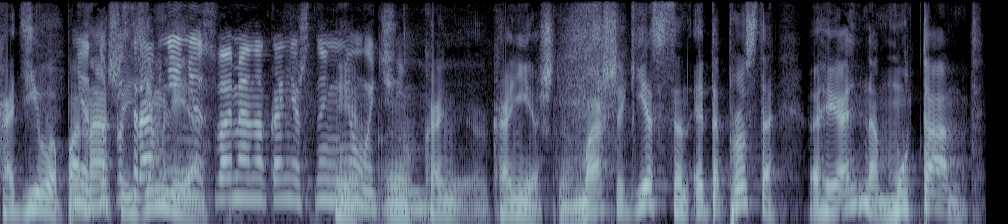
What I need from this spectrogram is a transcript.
ходило по Нет, ну, нашей по сравнению земле. с вами она, конечно, не Нет, очень. ну, кон- конечно. Маша Гессен это просто реально мутант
